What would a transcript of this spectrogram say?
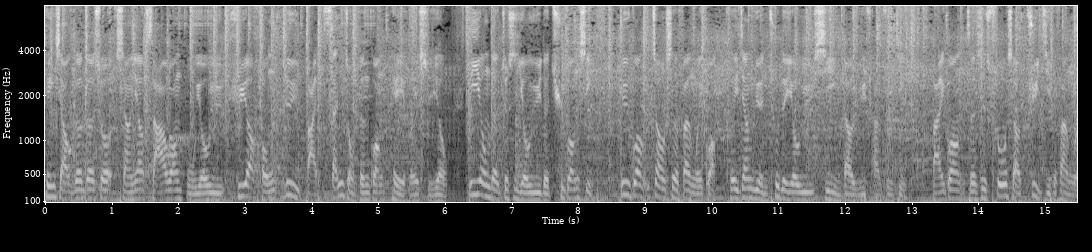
听小哥哥说，想要撒网捕鱿鱼，需要红、绿、白三种灯光配合使用，利用的就是鱿鱼的趋光性。绿光照射范围广，可以将远处的鱿鱼吸引到渔船附近；白光则是缩小聚集的范围，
